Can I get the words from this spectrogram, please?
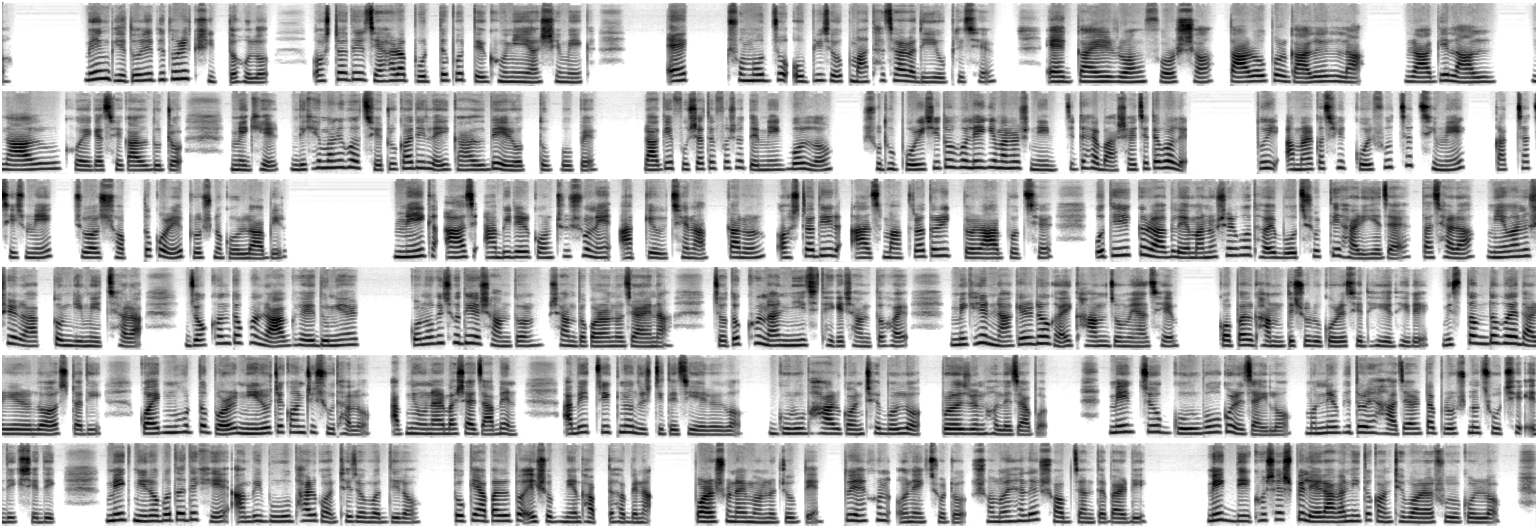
মেঘ ভেতরে ভেতরে ক্ষিপ্ত হলো। অষ্টাদের চেহারা পড়তে পড়তে ঘনিয়ে আসে মেঘ। এক সমুদ্র অভিযোগ মাথা চাড়া দিয়ে উঠেছে। এক গায়ের রং ফর্সা, তার ওপর গালের রাগে লাল লাল হয়ে গেছে গাল দুটো মেঘের। দেখে মনে হচ্ছে টুকা দিলেই গাল বেয়ে রক্ত পড়বে। রাগে ফুসাতে ফুসাতে মেঘ বলল, শুধু পরিচিত হলেই কি মানুষ নির্জিতে বাসায় যেতে বলে? তুই আমার কাছে কৈফুত চাচ্ছি মেঘ কাচ্চাচ্ছিস মেঘ? চোয়াল শক্ত করে প্রশ্ন করল আবির। মেঘ আজ আবিরের কণ্ঠ শুনে আটকে উঠছে না, কারণ অষ্টাদির আজ মাত্রাতিরিক্ত রাগ হচ্ছে। অতিরিক্ত রাগলে মানুষের বোধহয় বোধ শক্তি হারিয়ে যায়। তাছাড়া মেয়ে মানুষের রাগ তো লিমিট ছাড়া। যখন তখন রাগ হয়ে দুনিয়ার কোনো কিছু দিয়ে শান্ত শান্ত করানো যায় না। যতক্ষণ না নিজ থেকে শান্ত হয়। মেঘের নাকের ডগায় ঘাম জমে আছে। কপাল ঘামতে শুরু করেছে ধীরে ধীরে। নিস্তব্ধ হয়ে দাঁড়িয়ে রইল অষ্টাদি। কয়েক মুহূর্ত পর নীরটে কণ্ঠে শুধালো আপনি ওনার বাসায় যাবেন? আবির তীক্ষ্ণ দৃষ্টিতে চেয়ে রইল। গুরু ভার কণ্ঠে বলল, প্রয়োজন হলে যাব। মেঘ চোখ গৌরব করে চাইল। মনের ভিতরে হাজারটা প্রশ্ন ছুটছে এদিক সেদিক। মেঘ নীরবতা দেখে আবির গুরুভার কণ্ঠে জবাব দিল, তোকে আপাতত এসব নিয়ে ভাবতে হবে না। পড়াশোনায় মনোযোগ দে। তুই এখন অনেক ছোট, সময় হলে সব জানতে পারবি। মেঘ দীর্ঘশ্বাস পেলে রাগান্বিত কণ্ঠে বলা শুরু করল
